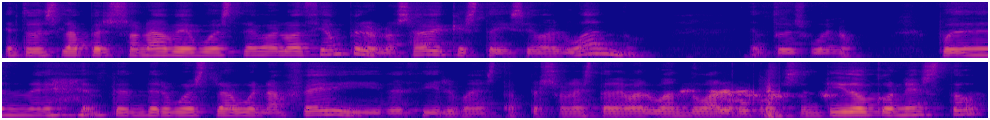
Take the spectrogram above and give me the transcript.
Entonces la persona ve vuestra evaluación pero no sabe que estáis evaluando. Entonces, bueno, pueden entender vuestra buena fe y decir, va, esta persona está evaluando algo con sentido con esto,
